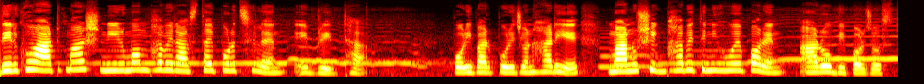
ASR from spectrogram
দীর্ঘ আট মাস নির্মমভাবে রাস্তায় পড়েছিলেন এই বৃদ্ধা। পরিবার পরিজন হারিয়ে মানসিকভাবে তিনি হয়ে পড়েন আরও বিপর্যস্ত।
